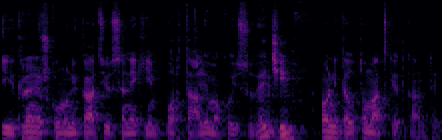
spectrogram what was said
i kreneš komunikaciju sa nekim portalima koji su veći, oni te automatski otkantaju.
